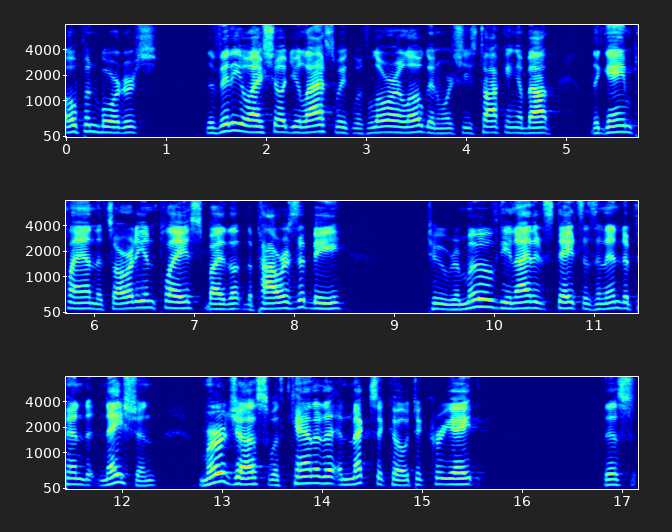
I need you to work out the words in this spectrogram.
open borders. The video I showed you last week with Lara Logan, where she's talking about the game plan that's already in place by the, the powers that be to remove the United States as an independent nation, merge us with Canada and Mexico to create this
